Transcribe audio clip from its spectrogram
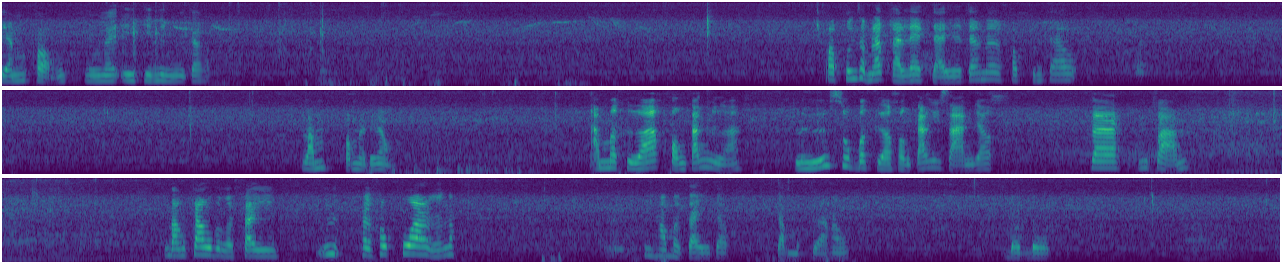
ตรียมของอยู่ใน EP หนึ่งนี่ก็ขอบคุณสำหรับการแลกใจนะเจ้าเนอขอบคุณเจ้า ล้ำขอบมาไปน้องตำมะเขือของตั้งเหนือ หรือซุปมะเขือของตั้งอีสานเจ้าแต่อีสานบางเจ้าบางก็ใส่ ใส่ข้าวกล้วยแล้วเนาะนี่เขามาใส่จะจำมะเขือเขาโดดโดด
